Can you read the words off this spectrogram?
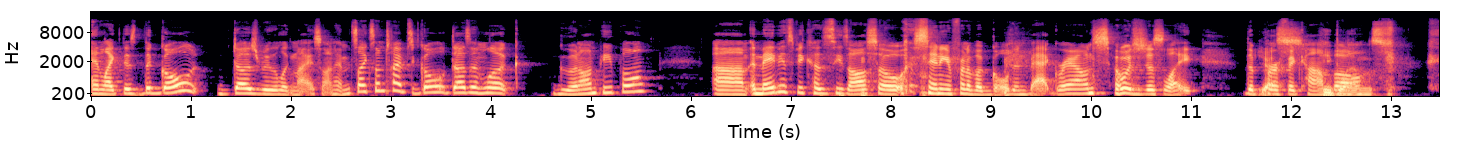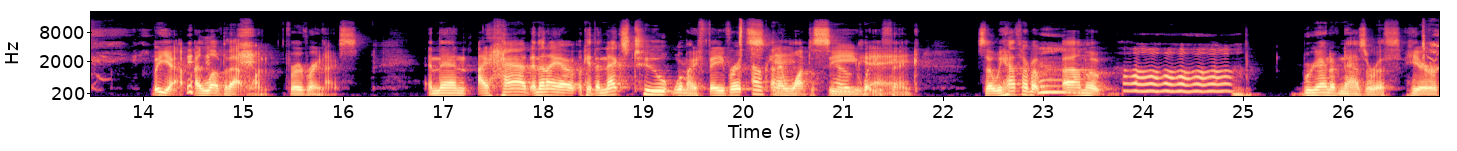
and like this, the gold does really look nice on him. It's like sometimes gold doesn't look good on people, um, and maybe it's because he's also standing in front of a golden background, so it's just like the Yes, perfect He combo. blends. but yeah, I loved that one. Very very nice. And then I had and then I uh, okay the next two were my favorites and I want to see what you think. So we have to talk about um. Brienne of Nazareth here.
